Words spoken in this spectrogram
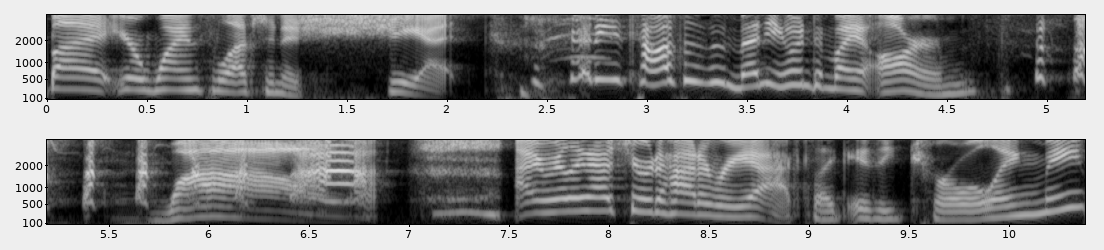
but your wine selection is shit. and he tosses his menu into my arms. Wow. I'm really not sure how to react. Like, is he trolling me?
